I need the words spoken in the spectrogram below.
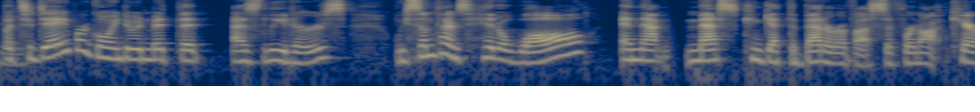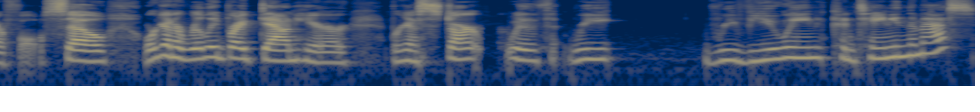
but mm-hmm. today we're going to admit that as leaders, we sometimes hit a wall and that mess can get the better of us if we're not careful. So, we're going to really break down here. We're going to start with re reviewing containing the mess.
